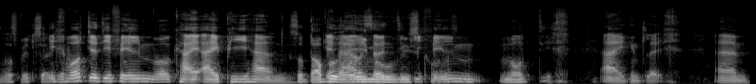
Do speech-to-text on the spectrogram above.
Was willst du sagen? Ich wollte ja die Filme, die keine IP haben. So Double-A-Movies Genau. Filme wollte ich eigentlich. Ähm,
